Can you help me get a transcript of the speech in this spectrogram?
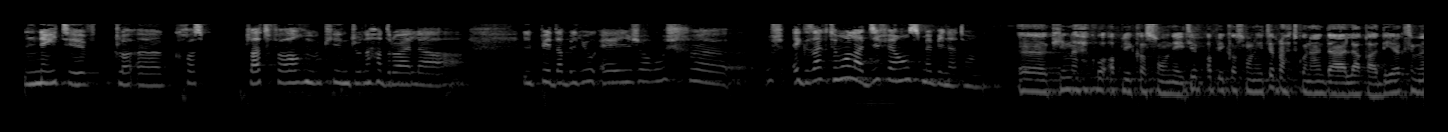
ال native cross platform كي نجو نهضروا على البي دبليو اي جور واش واش exactement la différence ما بيناتهم كي نحكوا application native application native راح تكون عندها علاقه direct مع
